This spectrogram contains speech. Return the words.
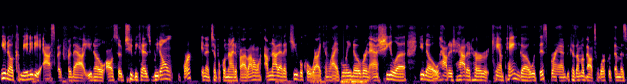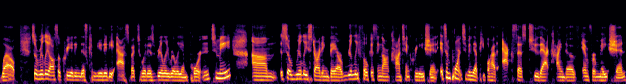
you know community aspect for that. You know, also too because we don't work in a typical nine to five. I don't. I'm not at a cubicle where I can like lean over and ask Sheila, you know, how did how did her campaign go with this brand because I'm about to work with them as well. So really also creating this community aspect to it is really really important to me. Um, so really starting there, really focusing on content creation. It's important to me that people have access to that kind of information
